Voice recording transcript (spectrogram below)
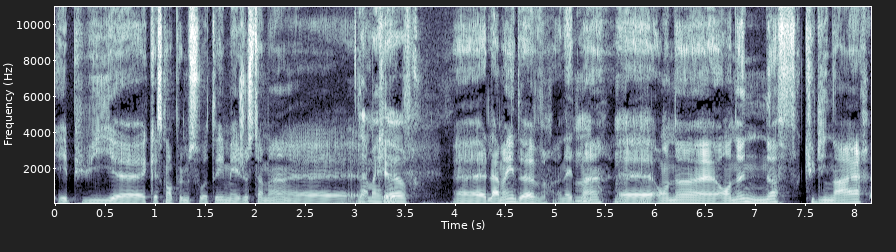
et puis, euh, qu'est-ce qu'on peut me souhaiter? Mais justement... euh, La main d'œuvre. la main d'œuvre, honnêtement. Mm, mm, Euh, On, a, on a une offre culinaire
